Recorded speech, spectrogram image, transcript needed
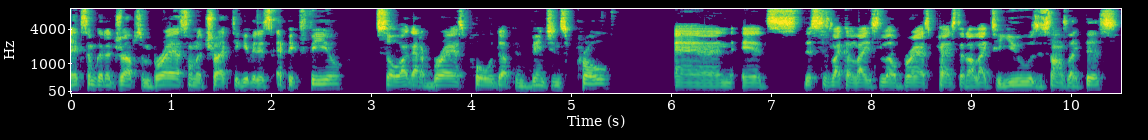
Next I'm going to drop some brass on the track to give it its epic feel. So I got a brass pulled up in Vengeance Pro. And it's this is like a nice little brass patch that I like to use. It sounds like this.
